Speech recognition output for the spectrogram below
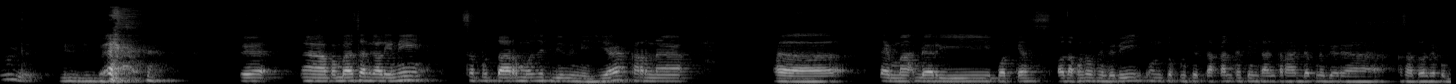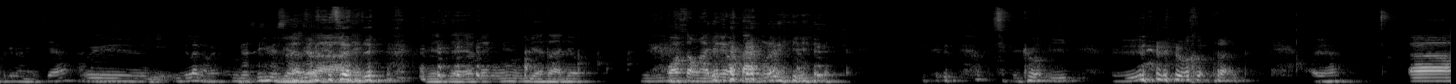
Ya, nah, pembahasan kali ini seputar musik di Indonesia karena eh, tema dari podcast Otak Kosong sendiri untuk menciptakan kecintaan terhadap negara kesatuan Republik Indonesia. Wih, gila nggak? Enggak sih biasa Biasa aja aja. Biasa biasa aja. Kosong aja nih otak lu. Goi. terang. Oh ya. Eh,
